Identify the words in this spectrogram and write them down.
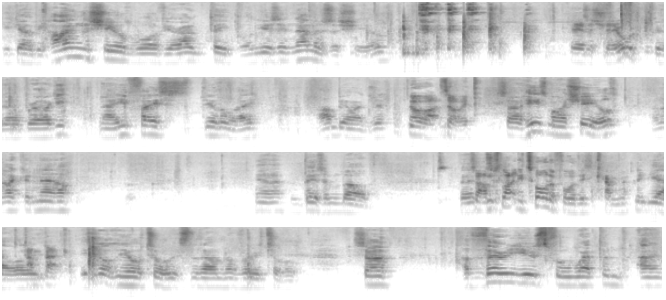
you go behind the shield wall of your own people, using them as a shield. Here's a shield. Good old Bragi. Now you face the other way. I'm behind you. All right, sorry. So he's my shield, and I can now, you know, bit and bob. But, So I'm slightly taller for this camera. yeah, well, I'm back. it's not that you're tall; it's that I'm not very tall. So, a very useful weapon, and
